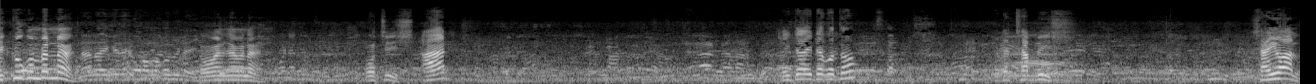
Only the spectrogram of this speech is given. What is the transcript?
একটু কমবেন না? না না এখানে কমা কমি নাই কমা যাবে না। পঁচিশ। আর? এটা এটা কত? এটা ছাব্বিশ। শাহিওয়াল।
